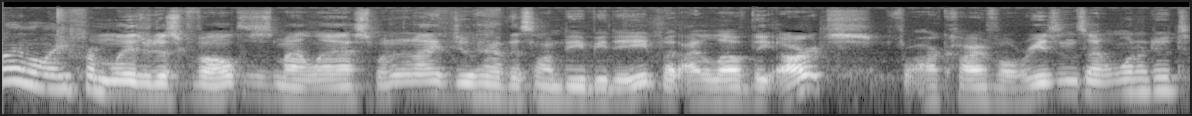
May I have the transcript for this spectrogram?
Finally, from Laserdisc Vault, this is my last one, and I do have this on DVD, but I love the art. For archival reasons, I wanted it.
